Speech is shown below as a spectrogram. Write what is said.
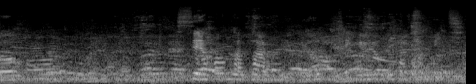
auront, seront capables de créer leur propre métier.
